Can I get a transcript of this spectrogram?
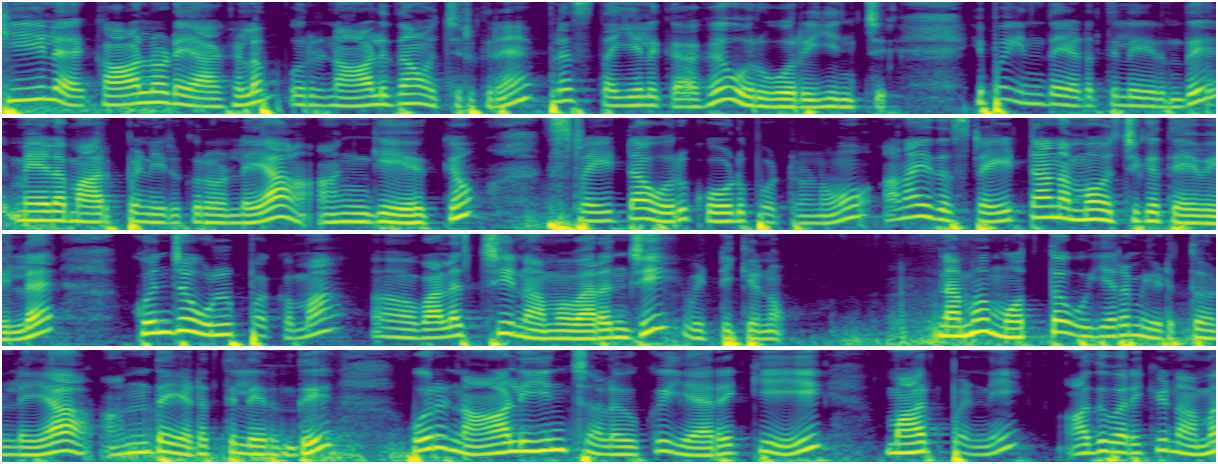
கீழே காலோடைய அகலம் ஒரு நாலு தான் வச்சுருக்கிறேன். ப்ளஸ் தையலுக்காக ஒரு ஒரு இன்ச்சு. இப்போ இந்த இடத்துல இருந்து மேலே மார்க் பண்ணியிருக்கிறோம் இல்லையா? அங்கே வரைக்கும் ஸ்ட்ரைட்டாக ஒரு கோடு போட்டுடணும் ஆனால் இதை ஸ்ட்ரைட்டாக நம்ம வச்சுக்க தேவையில்லை. கொஞ்சம் உள்பக்கமாக வளைச்சி நம்ம வரைஞ்சி வெட்டிக்கணும். நம்ம மொத்த உயரம் எடுத்தோம் இல்லையா? அந்த இடத்துலேருந்து ஒரு நாலு இன்ச் அளவுக்கு இறக்கி மார்க் பண்ணி அது வரைக்கும் நாம்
